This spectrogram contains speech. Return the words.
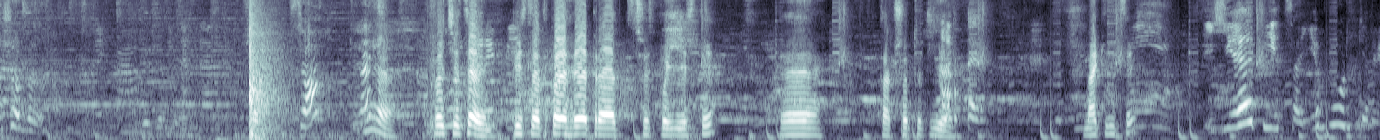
А що було? Все? Ні. Коротше, цей, після такої гри треба щось поїсти. Е, так, що тут є? На кінці? Є піца, є бургери,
